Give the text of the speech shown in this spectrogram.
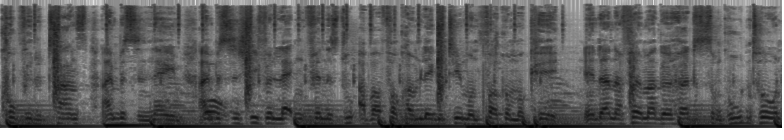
Guck, wie du tanzt, ein bisschen lame, ein bisschen Stiefel lecken findest du aber vollkommen legitim und vollkommen okay. In deiner Firma gehört es zum guten Ton,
